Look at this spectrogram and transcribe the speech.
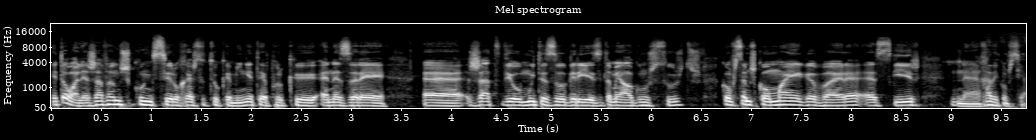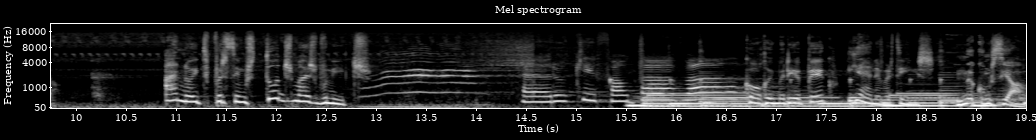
Então, olha, já vamos conhecer o resto do teu caminho, até porque a Nazaré uh, já te deu muitas alegrias e também alguns sustos. Conversamos com Maia Gabeira a seguir na Rádio Comercial. À noite parecemos todos mais bonitos. Era o que faltava. Com Rui Maria Peco e Ana Martins. Na Comercial.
